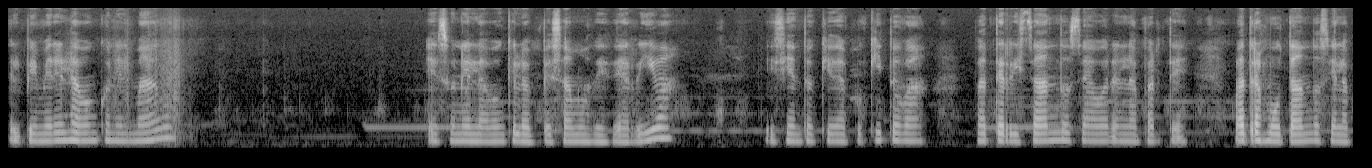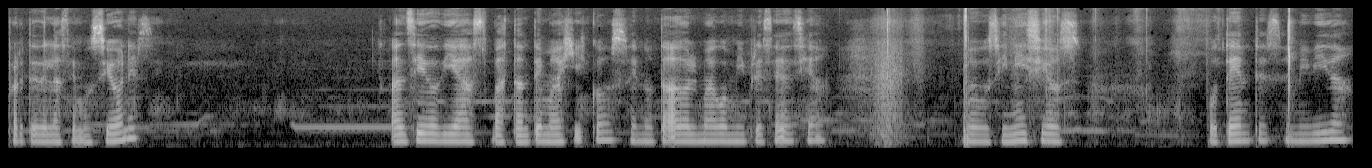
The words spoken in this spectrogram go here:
el primer eslabón con el mago. Es un eslabón que lo empezamos desde arriba y siento que de a poquito va, va aterrizándose ahora en la parte, va transmutándose a la parte de las emociones. Han sido días bastante mágicos, he notado el mago en mi presencia, nuevos inicios potentes en mi vida.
